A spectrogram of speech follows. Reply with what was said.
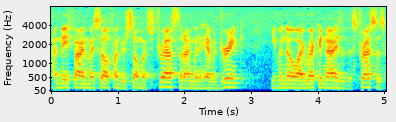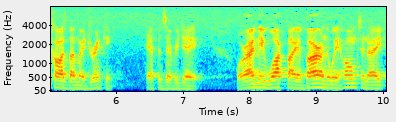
I may find myself under so much stress that I'm going to have a drink, even though I recognize that the stress is caused by my drinking. It happens every day. Or I may walk by a bar on the way home tonight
